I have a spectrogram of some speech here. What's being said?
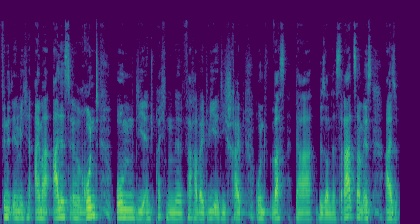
findet ihr nämlich einmal alles rund um die entsprechende Facharbeit, wie ihr die schreibt und was da besonders ratsam ist. Also ein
